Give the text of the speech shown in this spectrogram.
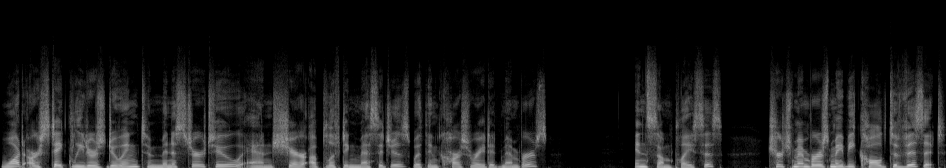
What are stake leaders doing to minister to and share uplifting messages with incarcerated members? In some places, church members may be called to visit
